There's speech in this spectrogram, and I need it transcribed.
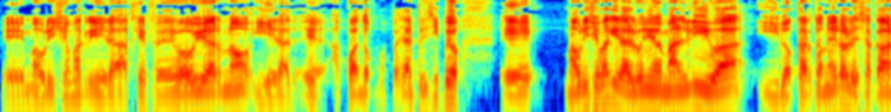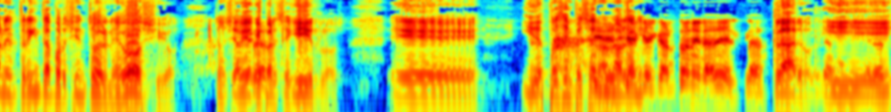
eh, Mauricio Macri era jefe de gobierno y era, eh, cuando, al principio, eh, Mauricio Macri era el dueño de Manliva y los cartoneros le sacaban el 30% del negocio. Entonces había que perseguirlos. Eh, y después empezaron a organizar. que el cartón era de él, claro. Claro, y,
